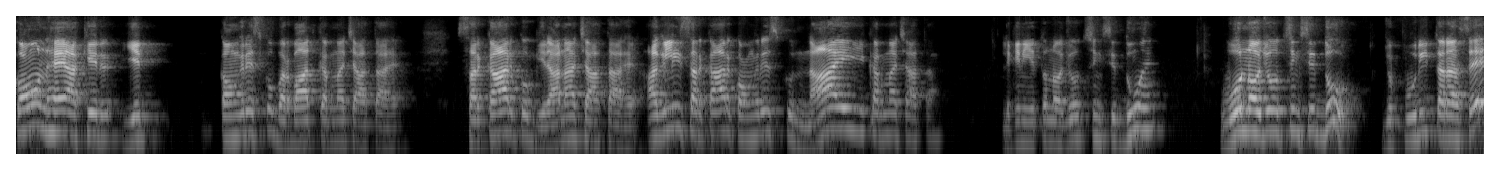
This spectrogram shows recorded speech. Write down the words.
कौन है आखिर ये कांग्रेस को बर्बाद करना चाहता है, सरकार को गिराना चाहता है, अगली सरकार कांग्रेस को ना आए, ये करना चाहता है। लेकिन ये तो नवजोत सिंह सिद्धू हैं। वो नवजोत सिंह सिद्धू, जो पूरी तरह से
